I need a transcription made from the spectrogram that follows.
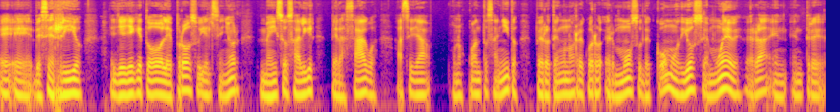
eh, eh, de ese río. Yo llegué todo leproso y el Señor me hizo salir de las aguas hace ya unos cuantos añitos, pero tengo unos recuerdos hermosos de cómo Dios se mueve, ¿verdad? entre,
